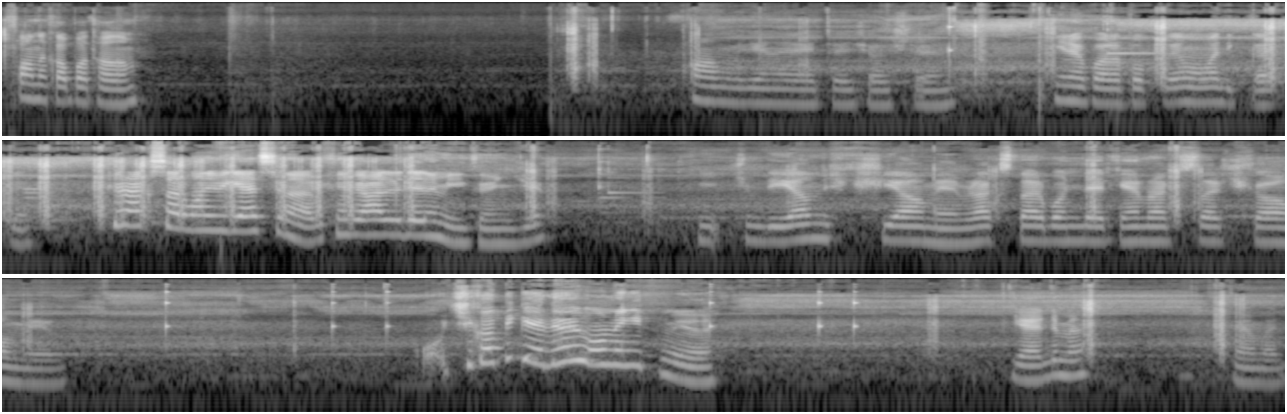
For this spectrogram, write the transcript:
Fanı kapatalım. Fan generator çalıştırın. Yine para toplayalım ama dikkatli. Şu bana bir gelsin abi. Şunu bir halledelim ilk önce. Şimdi yanlış kişiyi almayayım. Rockstar Bonnie derken Rockstar Chica. O Chica bir geliyor ona gitmiyor. Geldi mi? Gelmedi.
